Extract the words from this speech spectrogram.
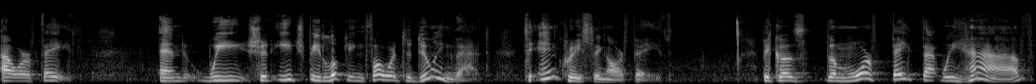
our faith. And we should each be looking forward to doing that, to increasing our faith. Because the more faith that we have,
